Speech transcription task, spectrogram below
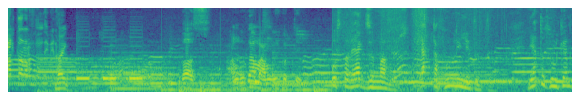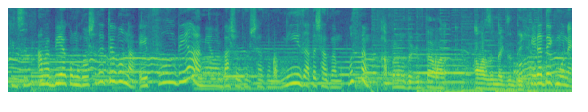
আর তার আর ফোন দিবি না। ভাই বস আমগো কাম আমগোই করতে। ওস্তাদ একজন মানুষ একটা ফুল নিলে তুই। এত ফুল কেন কিনছেন? আমরা বিয়ে কোনো ঘর সাজাইতে হইব না। এই ফুল দিয়ে আমি আমার বাসর ঘর সাজাবো নিয়ে যাতে সাজাবো বুঝছেন? আপনার মতো কিন্তু আমার আমার জন্য একজন দেখি। এটা দেখ মনে।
